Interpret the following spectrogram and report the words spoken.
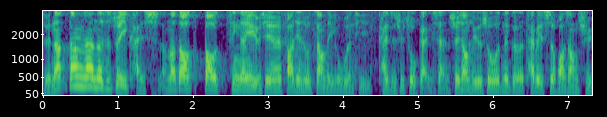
对，那当然那那是最一开始啊。那到到近代，因为有些人会发现说这样的一个问题，开始去做改善。所以像比如说那个台北市花上区，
